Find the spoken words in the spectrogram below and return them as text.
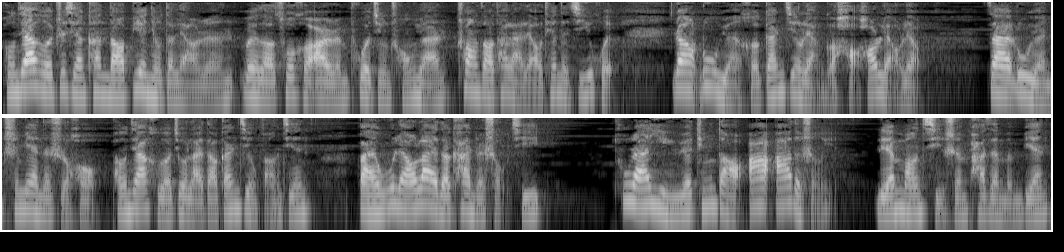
彭家和之前看到别扭的两人，为了撮合二人破镜重圆，创造他俩聊天的机会，让陆远和干净两个好好聊聊。在陆远吃面的时候，彭家和就来到干净房间。百无聊赖的看着手机，突然隐约听到啊啊的声音，连忙起身趴在门边，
